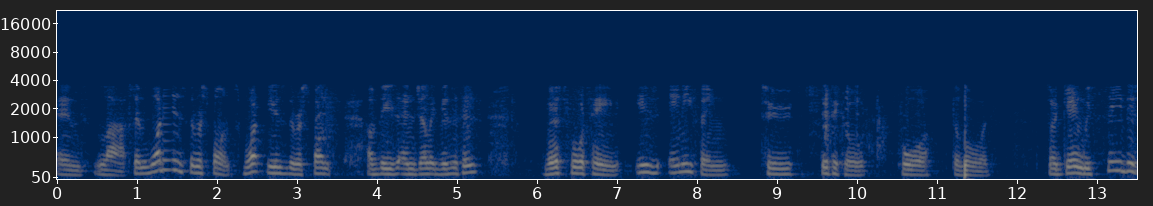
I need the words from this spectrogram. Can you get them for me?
and laughs. And what is the response? What is the response of these angelic visitors. Verse 14 Is anything too difficult for the Lord? So again, we see this,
